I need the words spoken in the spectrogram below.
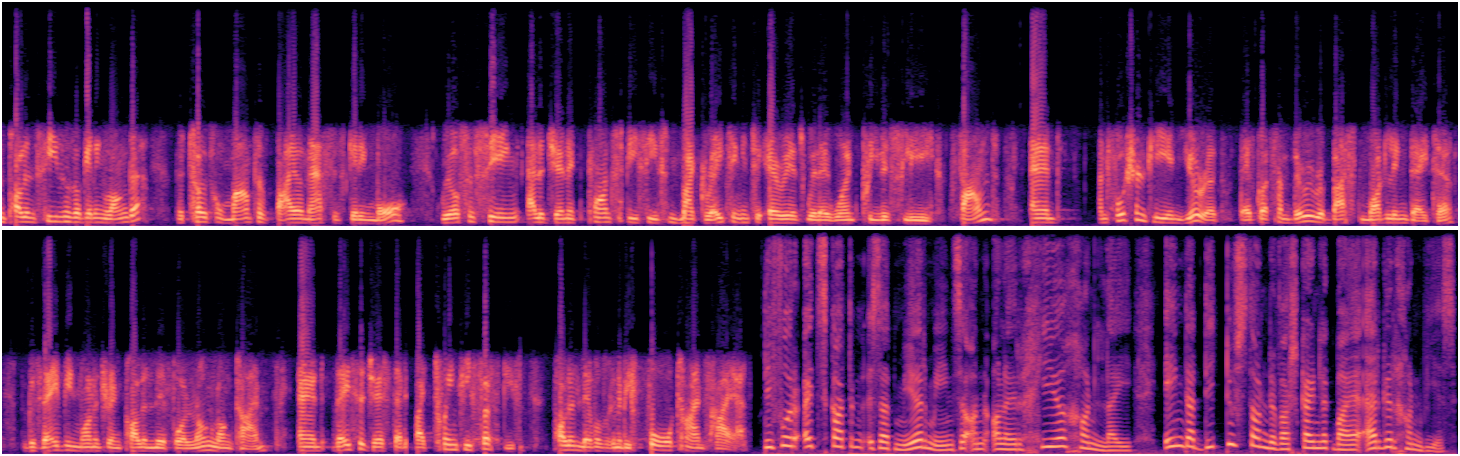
And pollen seasons are getting longer. The total amount of biomass is getting more. We're also seeing allergenic plant species migrating into areas where they weren't previously found. And Unfortunately, in Europe, they've got some very robust modeling data because they've been monitoring pollen there for a long, long time. And they suggest that by 2050, pollen levels are going to be four times higher. Die vooruitskatting is dat meer mense aan allergieë gaan ly en dat die toestande waarskynlik baie erger gaan wees.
